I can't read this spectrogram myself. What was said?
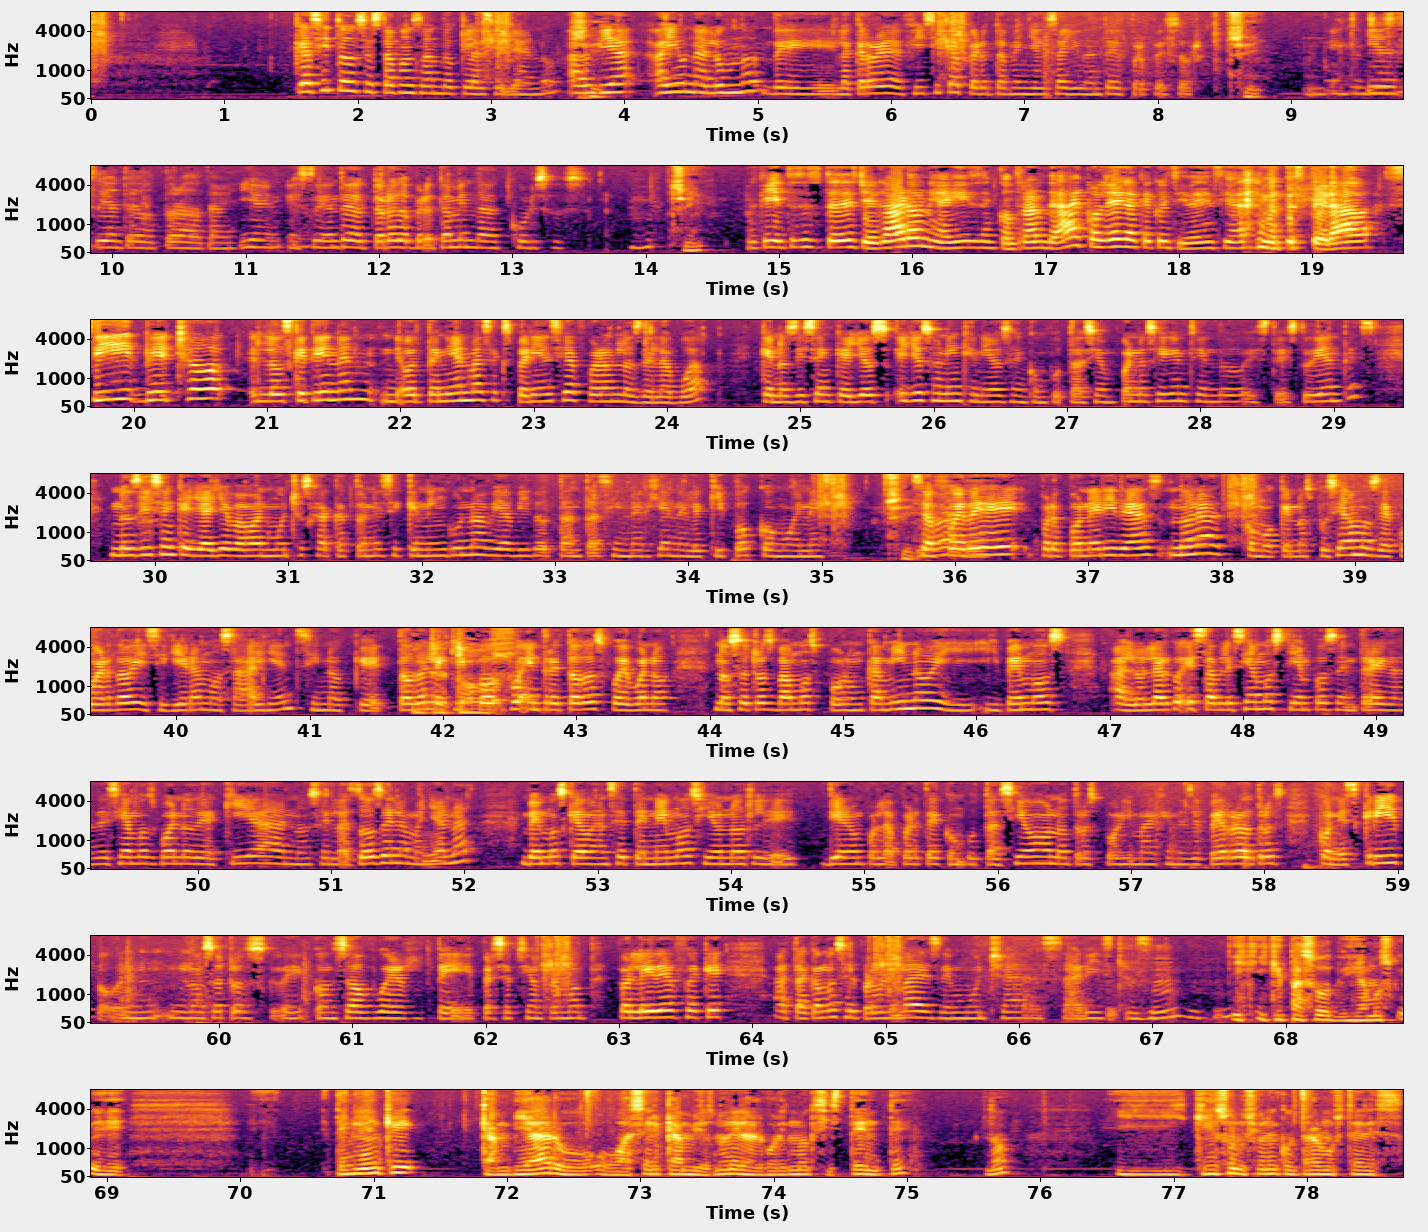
Casi todos estamos dando clase ya, ¿no? Sí. Había, hay un alumno de la carrera de física, pero también ya es ayudante de profesor. Sí. Y un estudiante de doctorado también. y en- estudiante de doctorado, pero también da cursos. Sí. Ok, entonces ustedes llegaron y ahí se encontraron de, ay, colega, qué coincidencia, no te esperaba. Sí, de hecho, los que tienen o tenían más experiencia fueron los de la UAP, que nos dicen que ellos ellos son ingenieros en computación. Bueno, siguen siendo este estudiantes. Nos dicen que ya llevaban muchos hackatones y que ninguno había habido tanta sinergia en el equipo como en este. Sí. O sea, fue de proponer ideas, no era como que nos pusiéramos de acuerdo y siguiéramos a alguien, sino que todo Entre el equipo, todos. fue, entre todos fue, bueno, nosotros vamos por un camino y, y vemos a lo largo, establecíamos tiempos de entrega, decíamos, bueno, de aquí a, no sé, las 2 de la mañana, vemos qué avance tenemos y unos le dieron por la parte de computación, otros por imágenes de PR, otros con script, nosotros eh, con software de percepción remota. Pero la idea fue que atacamos el problema desde muchas aristas. ¿Y, y qué pasó? Digamos, eh, tenían que cambiar o, o hacer cambios ¿no? en el algoritmo existente, ¿no? ¿Y qué solución encontraron ustedes?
